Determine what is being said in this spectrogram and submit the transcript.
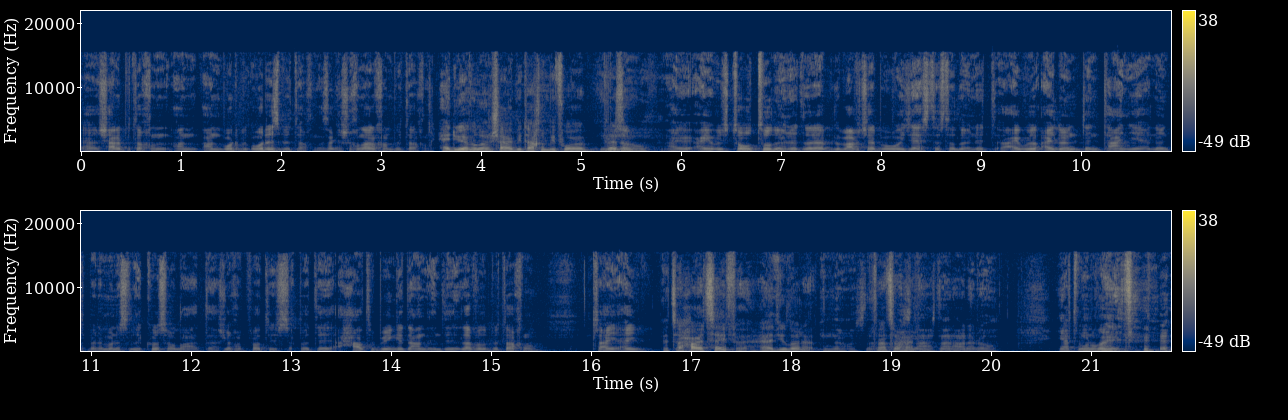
Shara B'tochen on, on what, what is B'tochen? It's like a Shulchan Aruch on B'tochen. Had you ever learned Shara B'tochen before prison? No, I, I was told to learn it. The Lubavitcher Rebbe always asked us to learn it. I, will, I learned in Tanya, I learned about Amonis Likus a lot, uh, Shulchan Protis, but uh, how to bring it down in the level of So I, I, it's a hard sefer. How do you learn it? No, it's not, it's not so hard. It's not, it's not hard at all. You have to want to learn it.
